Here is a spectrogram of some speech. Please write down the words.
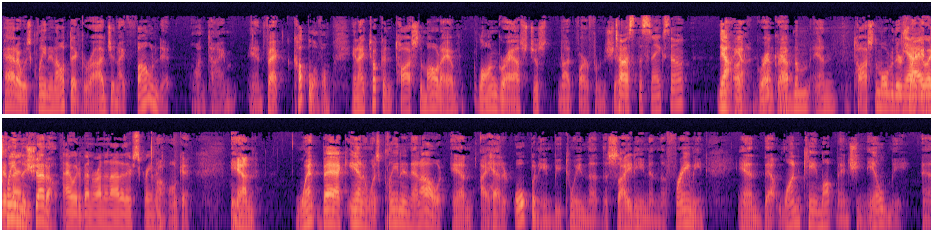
Pat I was cleaning out that garage and I found it one time. In fact, a couple of them, and I took and tossed them out. I have long grass just not far from the shed. Toss the snakes out? Yeah, yeah. Gra- okay. Grabbed them and tossed them over there Yeah, so I could clean the shed out. I would have been running out of there screaming. Oh, okay. And went back in and was cleaning it out, and I had an opening between the, the siding and the framing, and that one came up and she nailed me uh,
